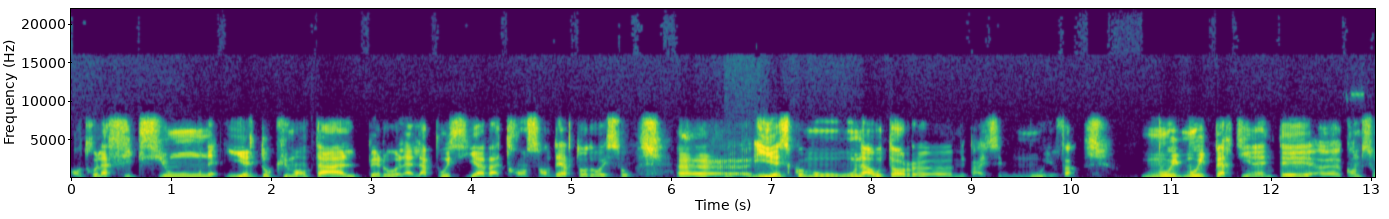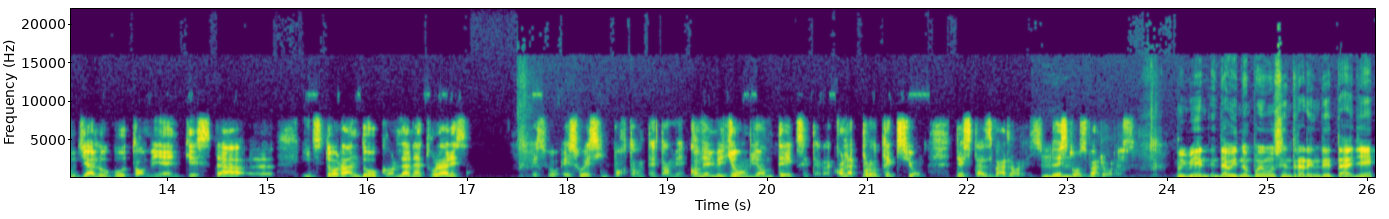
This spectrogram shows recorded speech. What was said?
entre la ficción y el documental, pero la, la poesía va a trascender todo eso. Uh, y es como un autor, uh, me parece muy, enfin, muy, muy pertinente uh, con su diálogo también que está uh, instaurando con la naturaleza. Eso, eso es importante también, con el medio ambiente, etcétera, con la protección de, estas valores, uh -huh. de estos valores. Muy bien, David, no podemos entrar en detalle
